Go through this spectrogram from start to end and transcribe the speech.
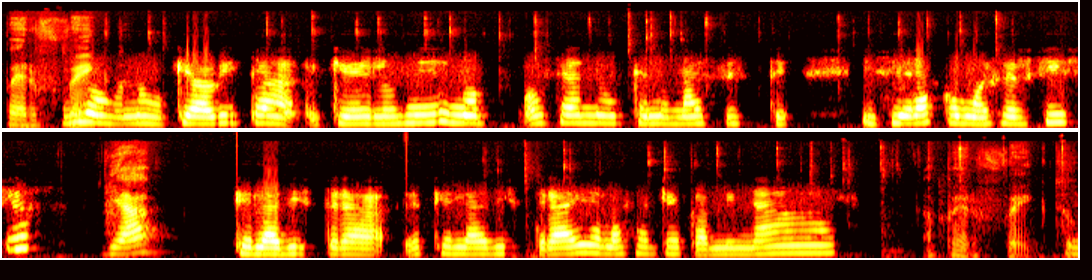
Perfecto. No, no, que ahorita, que los niños no, o sea, no, que nomás este, hiciera como ejercicios. Ya. Que la distra, que la distraiga, la saque a caminar. Ah, perfecto.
